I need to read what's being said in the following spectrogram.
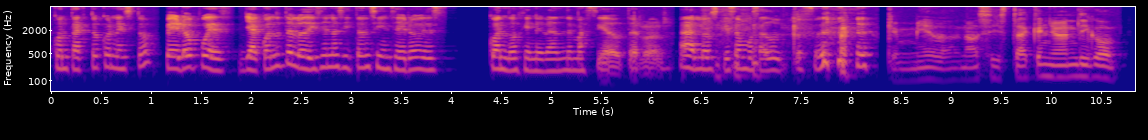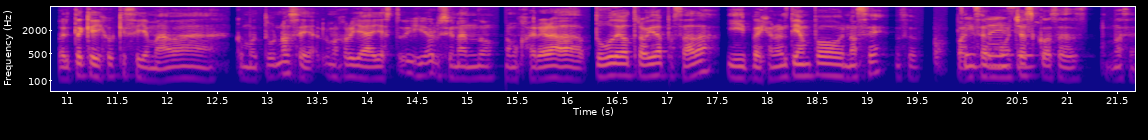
contacto con esto, pero pues ya cuando te lo dicen así tan sincero es cuando generan demasiado terror a los que somos adultos. Qué miedo, no, sí está cañón, digo, ahorita que dijo que se llamaba como tú, no sé, a lo mejor ya, ya estoy alucinando, a lo mejor era tú de otra vida pasada y viajó en el tiempo, no sé, o sea, pueden ser muchas cosas, no sé,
